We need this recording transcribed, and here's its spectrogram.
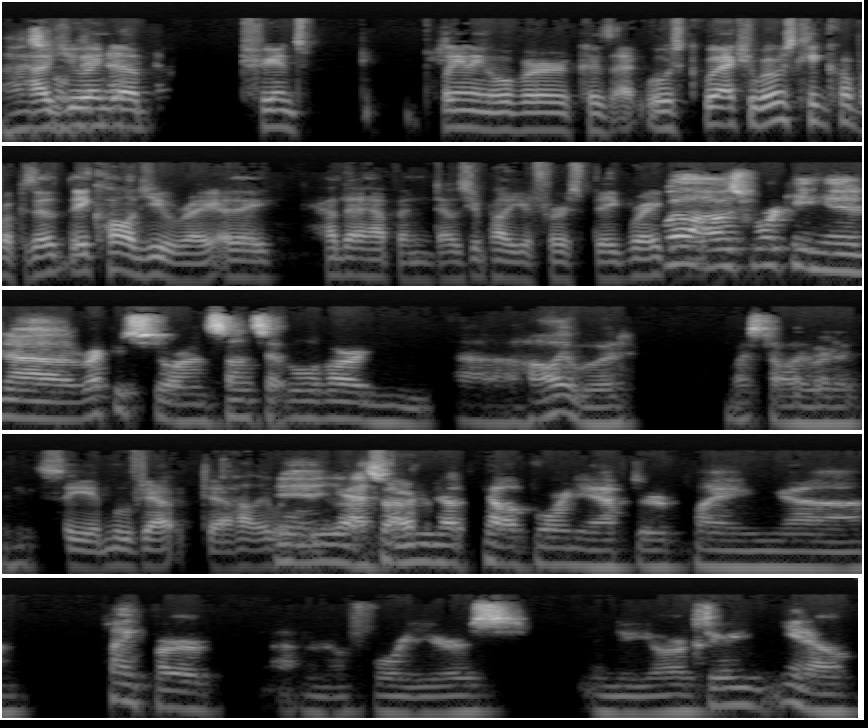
How'd you end up transplanting over? Because was well, actually where was King Cobra? Because they called you, right? Are they how'd that happen? That was your probably your first big break. Well, I was working in a record store on Sunset Boulevard in uh, Hollywood, West Hollywood, I think. so you moved out to Hollywood. Yeah, yeah. So I moved out to California after playing uh, playing for I don't know four years in New York, doing you know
